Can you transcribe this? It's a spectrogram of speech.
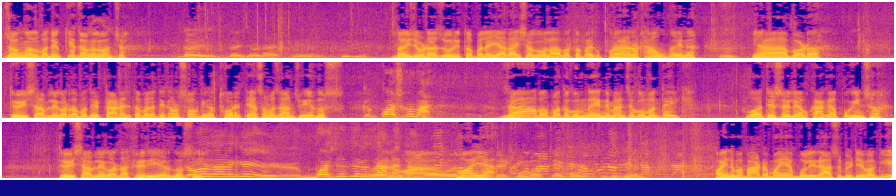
जङ्गल भनेको के जङ्गल भन्छ? दहीजोडा जोडी तपाईँलाई याद आइसक्यो होला। अब तपाईँको पुरानो ठाउँ होइन? यहाँबाट त्यो हिसाबले गर्दा म धेरै टाढा चाहिँ तपाईँलाई देखाउन सक्दिनँ। थोरै त्यहाँसम्म जान्छु हेर्नुहोस्। कसकोमा? जहाँ अब म त घुम्दै हिँड्ने मान्छे घुमन्तै। अब त्यसैले अब कहाँ कहाँ पुगिन्छ? त्यो हिसाबले गर्दा फेरि हेर्नुहोस् म यहाँ होइन म बाटोमा यहाँ बोलिरहेको छु भिडियोमा कि?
